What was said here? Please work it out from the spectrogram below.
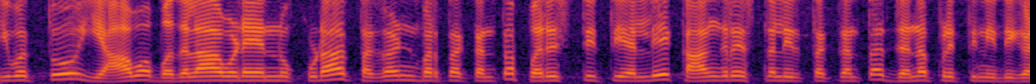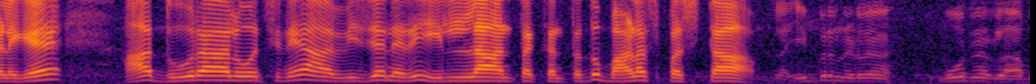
ಇವತ್ತು ಯಾವ ಬದಲಾವಣೆಯನ್ನು ಕೂಡ ತಗೊಂಡು ಬರ್ತಕ್ಕಂಥ ಪರಿಸ್ಥಿತಿಯಲ್ಲಿ ಕಾಂಗ್ರೆಸ್ನಲ್ಲಿರ್ತಕ್ಕಂಥ ಜನಪ್ರತಿನಿಧಿಗಳಿಗೆ ಆ ದೂರಾಲೋಚನೆ ಆ ವಿಷನರಿ ಇಲ್ಲ ಅಂತಕ್ಕಂಥದ್ದು ಭಾಳ ಸ್ಪಷ್ಟ. ಇಬ್ಬರು ನಡುವೆ ಮೂರನೇ ಲಾಭ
